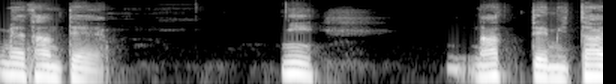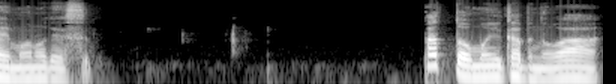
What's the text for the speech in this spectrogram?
名探偵になってみたいものです。パッと思い浮かぶのは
